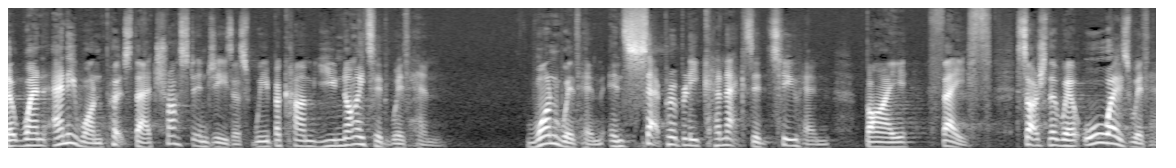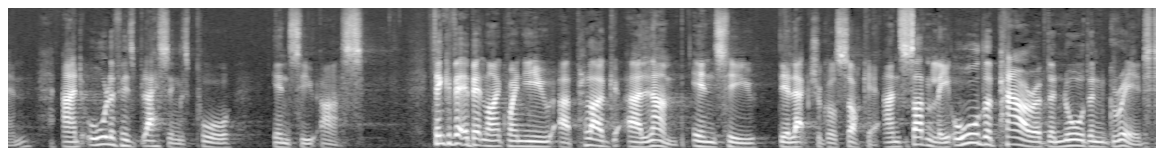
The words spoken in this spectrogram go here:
that when anyone puts their trust in Jesus, we become united with him, one with him, inseparably connected to him by faith, such that we're always with him and all of his blessings pour into us. Think of it a bit like when you uh, plug a lamp into the electrical socket, and suddenly all the power of the northern grid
